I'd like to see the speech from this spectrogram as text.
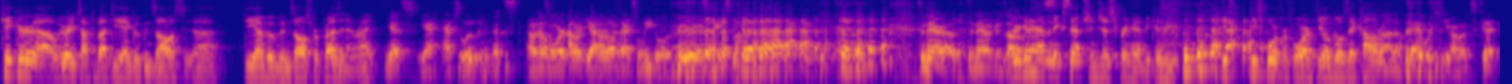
kicker. Uh, we already talked about Diego Gonzalez. Uh, Diego Gonzalez for president, right? Yes. Yeah, absolutely. That's I don't know. doesn't If, work. I don't, like yeah, I don't know that. if that's legal in the United States, but Denaro, Denaro Gonzalez. They're going to have an exception just for him because he, he's, he's four for four in field goals at Colorado. yeah, which you know, it's good,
